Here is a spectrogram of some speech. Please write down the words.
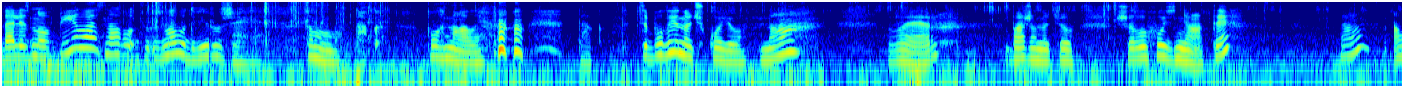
Далі знов біла, знову, знову дві рожеві. Тому так, погнали. Так, цибулиночкою наверх. Бажано цю шелуху зняти. Так,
